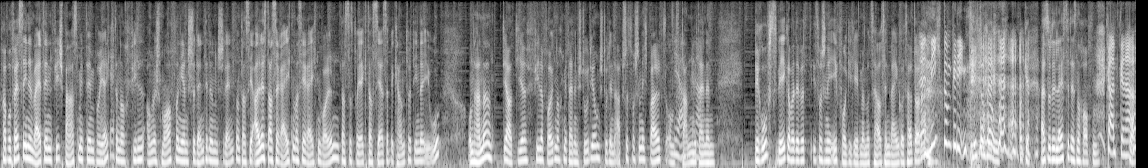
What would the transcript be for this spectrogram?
Frau Professor, Ihnen weiterhin viel Spaß mit dem Projekt okay. und noch viel Engagement von Ihren Studentinnen und Studenten und dass Sie alles das erreichen, was Sie erreichen wollen, dass das Projekt auch sehr, sehr bekannt wird in der EU. Und Hanna, ja, dir viel Erfolg noch mit deinem Studium, Studienabschluss wahrscheinlich bald und ja, dann genau. mit deinen Berufsweg, aber der wird, ist wahrscheinlich eh vorgegeben, wenn man zu Hause ein Weingut hat, oder? Äh, nicht unbedingt. Nicht unbedingt. Okay, also du lässt dir das noch offen. Ganz genau. Ja.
